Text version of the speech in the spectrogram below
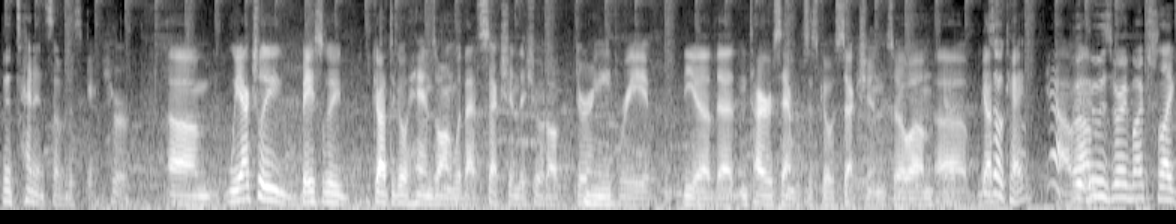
the tenets of this game. Sure. Um, we actually basically got to go hands-on with that section they showed off during E3, the uh, that entire San Francisco section. So um, uh, It was okay. Yeah, It- it, um, was very much like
